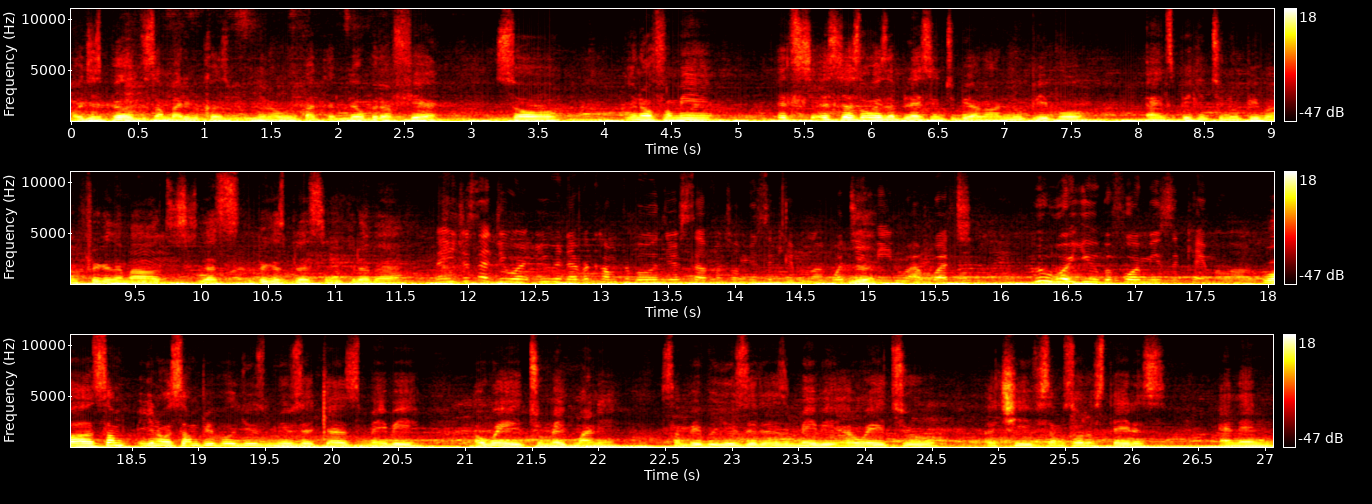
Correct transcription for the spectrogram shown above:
or just build somebody because, you know, we've got that little bit of fear. So, you know, for me, it's, it's just always a blessing to be around new people and speaking to new people and figure them out. That's the biggest blessing you could ever have. Now, you just said you were you were never comfortable with yourself until music came along. What do you Yeah. mean? What, what who were you before music came along? Well, some you know some people use music as maybe a way to make money. Some people use it as maybe a way to achieve some sort of status, and then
